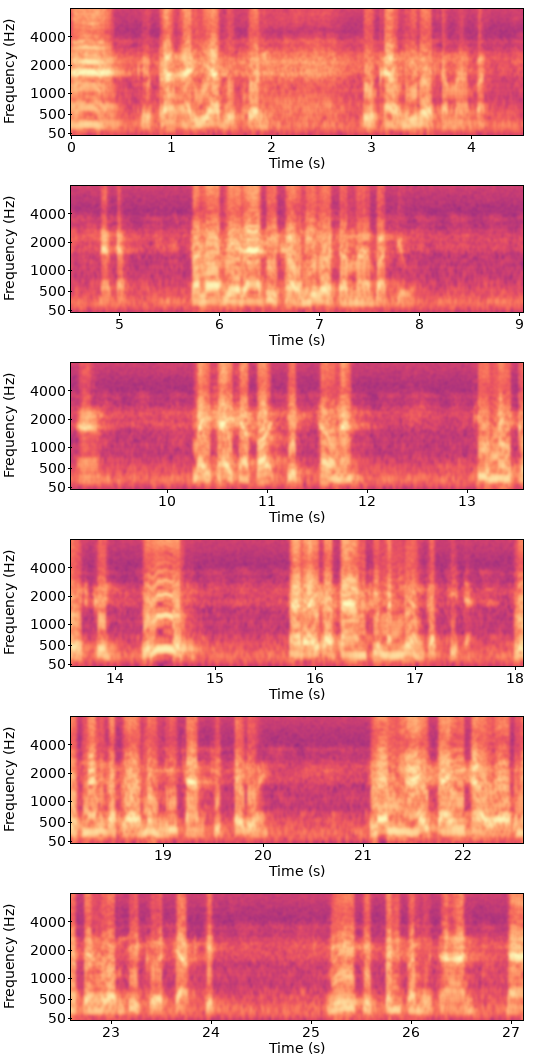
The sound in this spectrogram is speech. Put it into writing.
อ่าคือพระอริยบุคคล ผู้เข้านิโรธสมาบัตินะครับ ตลอดเวลาที่เข้านิโรธสมาบัติอยู่นะไม่ใช่เฉพาะจิต เท่านั้น ที่ไม่เกิดขึ้น รูป อะไรก็ตามที่มันเนื่องกับจิตอะรูปนั้นก็พลอยไม่มีตามจิตไปด้วยลมหายใจเข้าออกเนี่ยเป็นลมที่เกิดจากจิต มีจิตเป็นสมุทฐานนะ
